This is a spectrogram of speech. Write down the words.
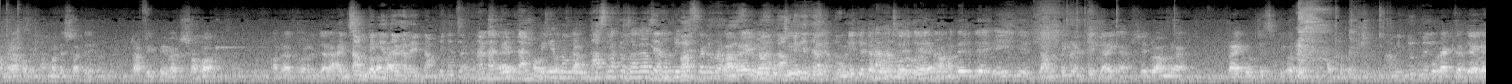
আমরা হবে আমাদের সাথে ট্রাফিক বিভাগ সহ আমরা যারা আইন শৃঙ্খলা আমরা করছি ডাম্পিংয়ের জায়গা তো। উনি যেটা বলছে যে আমাদের যে এই যে ডাম্পিং এর যে জায়গা সেটাও আমরা ট্রাই করছি সিটি কর্পোরেশন পক্ষ থেকে। একটা জায়গা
